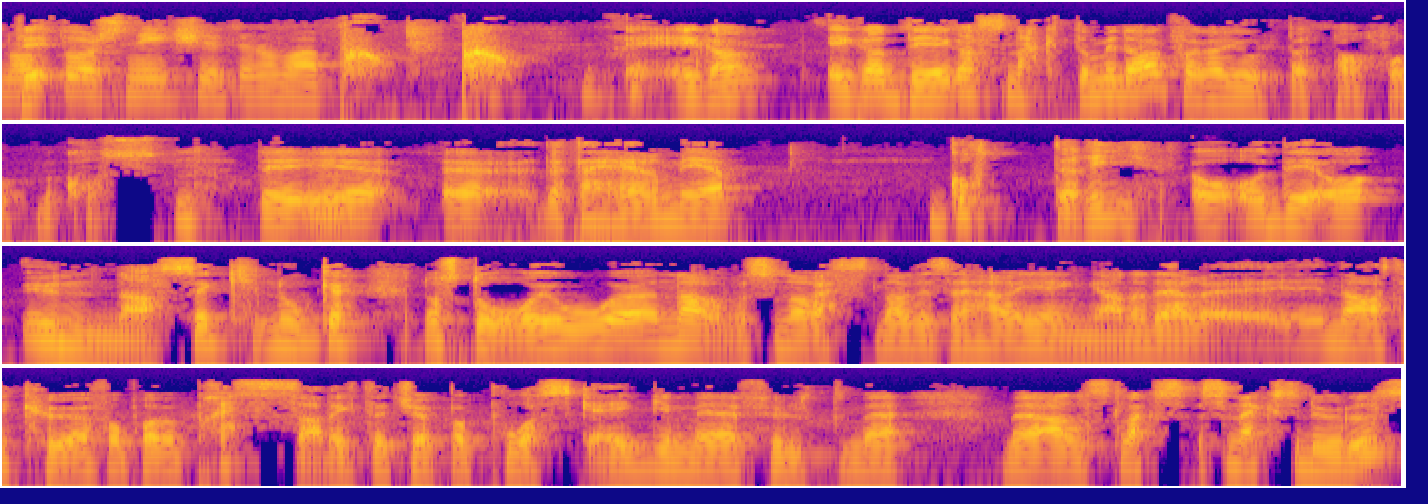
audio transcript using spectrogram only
Nå Det- står snikskytteren og bare pow, pow. Jeg har, jeg har, det jeg har snakket om i dag, for jeg har hjulpet et par folk med kosten, det er eh, dette her med godteri og, og det å unne seg noe. Nå står jo eh, Narvesen og resten av disse her gjengene der eh, nærmest i kø for å prøve å presse deg til å kjøpe påskeegg med, fullt med, med all slags snacks doodles.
